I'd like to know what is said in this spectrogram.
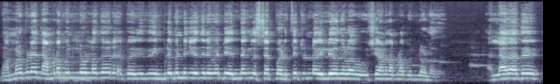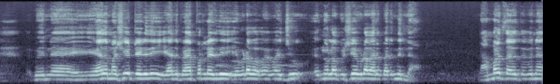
നമ്മളിവിടെ നമ്മുടെ മുന്നിലുള്ളത് ഇത് ഇംപ്ലിമെന്റ് ചെയ്യുന്നതിന് വേണ്ടി എന്തെങ്കിലും സ്റ്റെപ്പ് എടുത്തിട്ടുണ്ടോ ഇല്ലയോ എന്നുള്ള വിഷയമാണ് നമ്മുടെ മുന്നിലുള്ളത്. അല്ലാതെ അത് പിന്നെ ഏത് മഷീട്ട് എഴുതി ഏത് പേപ്പറിൽ എഴുതി എവിടെ വെച്ചു എന്നുള്ള വിഷയം ഇവിടെ വര- വരുന്നില്ല. നമ്മൾ പിന്നെ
